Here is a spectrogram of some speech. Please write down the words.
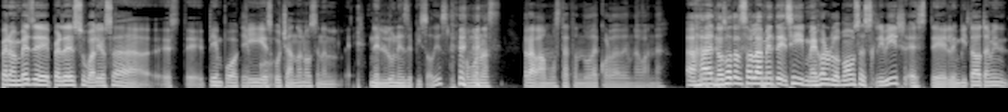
Pero en vez de perder su valiosa este, tiempo aquí Tiempo. escuchándonos en el, en el lunes de episodios. ¿Cómo nos trabamos tratando de acordar de una banda? Ajá, nosotros solamente, sí, mejor los vamos a escribir. Este, el invitado también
